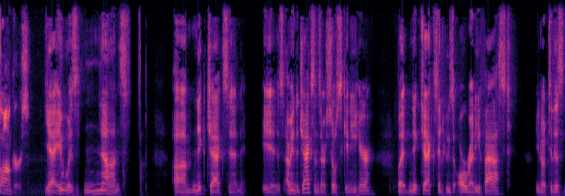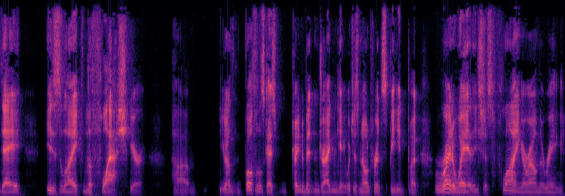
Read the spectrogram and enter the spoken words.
bonkers. Yeah, it was nonstop. um, Nick Jackson is. I mean, the Jacksons are so skinny here, but Nick Jackson, who's already fast, you know, to this day, is like the Flash here. Um, you know, both of those guys trained a bit in Dragon Gate, which is known for its speed, but right away he's just flying around the ring.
